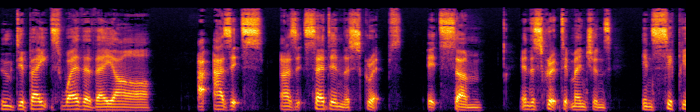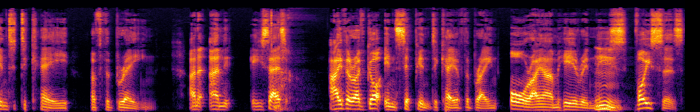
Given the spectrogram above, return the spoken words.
who debates whether they are, as it's as it's said in the scripts. It's um in the script it mentions incipient decay of the brain, and and he says either I've got incipient decay of the brain or I am hearing hmm. these voices.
